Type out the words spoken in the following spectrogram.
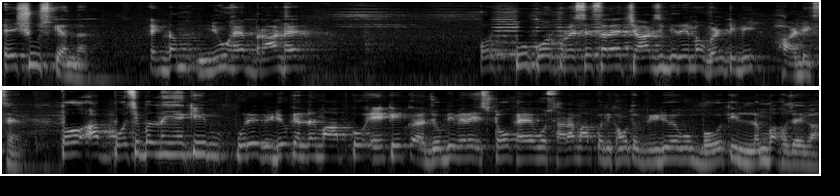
एशूस के अंदर। एकदम न्यू है ब्रांड है। और टू कोर प्रोसेसर है, चार जी बी रैम है one T B hard disk है। तो अब पॉसिबल नहीं है कि पूरे वीडियो के अंदर मैं आपको एक एक जो भी मेरे स्टॉक है, वो सारा मैं आपको दिखाऊँ तो वीडियो है वो बहुत ही लंबा हो जाएगा।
